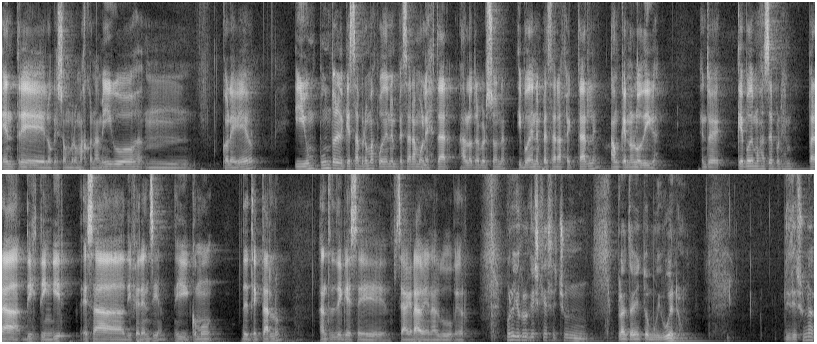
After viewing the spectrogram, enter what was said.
entre lo que son bromas con amigos, mmm, y un punto en el que esas bromas pueden empezar a molestar a la otra persona y pueden empezar a afectarle, aunque no lo diga. Entonces, ¿qué podemos hacer, por ejemplo, para distinguir esa diferencia y cómo detectarlo antes de que se, se agrave en algo peor? Bueno, yo creo que es que has hecho un planteamiento muy bueno. Dices una,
